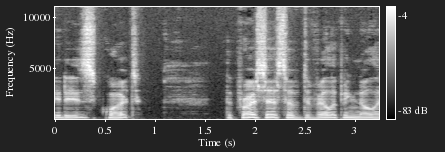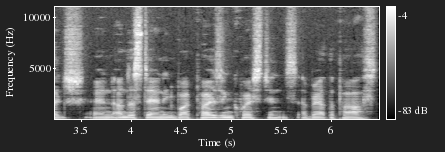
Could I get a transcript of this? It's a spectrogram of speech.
It is, quote, the process of developing knowledge and understanding by posing questions about the past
